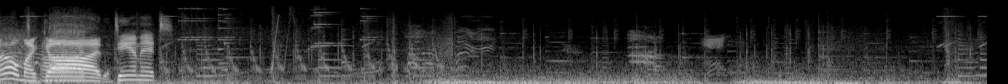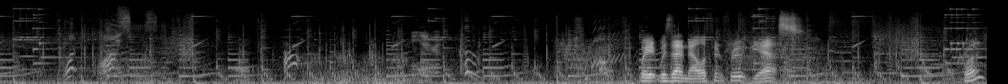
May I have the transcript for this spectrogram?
Oh my god. damn it. Wait, was that an elephant fruit? Yes. what?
